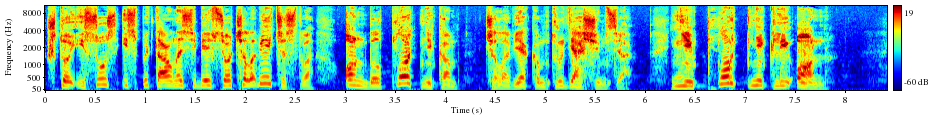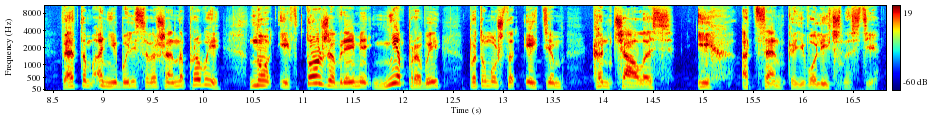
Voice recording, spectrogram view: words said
что Иисус испытал на себе все человечество. Он был плотником, человеком трудящимся. Не плотник ли он? В этом они были совершенно правы, но и в то же время не правы, потому что этим кончалась их оценка его личности –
